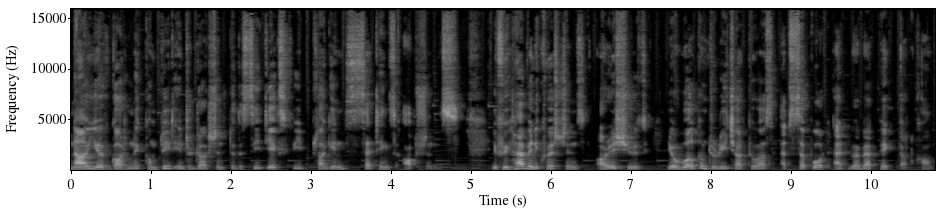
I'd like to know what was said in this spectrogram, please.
Now you have gotten a complete introduction to the CTX Feed plugin settings options. If you have any questions or issues, you're welcome to reach out to us at support at webappick.com.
